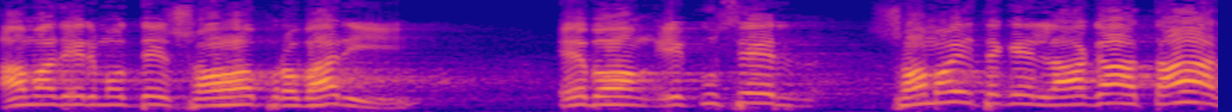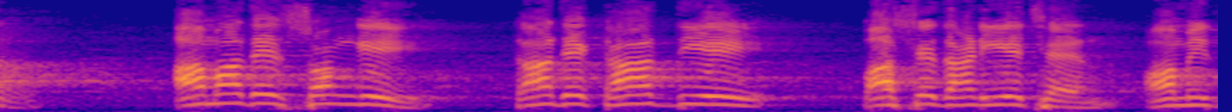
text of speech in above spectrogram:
আমাদের মধ্যে সহপ্রভারী এবং একুশের সময় থেকে লাগাতার আমাদের সঙ্গে কাঁধে কাঁধ দিয়ে পাশে দাঁড়িয়েছেন অমিত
